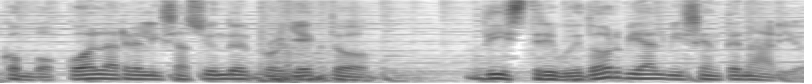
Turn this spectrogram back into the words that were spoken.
convocó a la realización del proyecto Distribuidor Vial Bicentenario,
